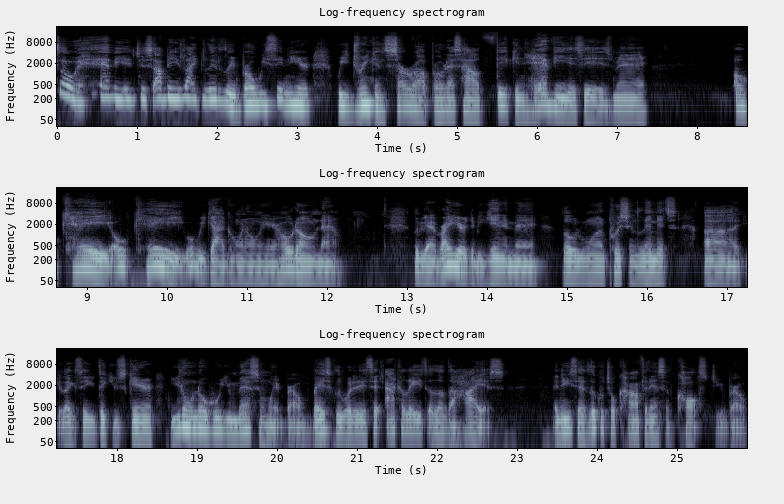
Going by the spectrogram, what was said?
So heavy. It just, I mean, like literally, bro, we sitting here, we drinking syrup, bro. That's how thick and heavy this is, man. Okay, okay. What we got going on here? Hold on now. Look at that right here at the beginning, man. Load one, pushing limits. Uh, like I say, you think you're scaring. You don't know who you messing with, bro. Basically, what it is, it accolades are the highest. And he says, look what your confidence have cost you, bro.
